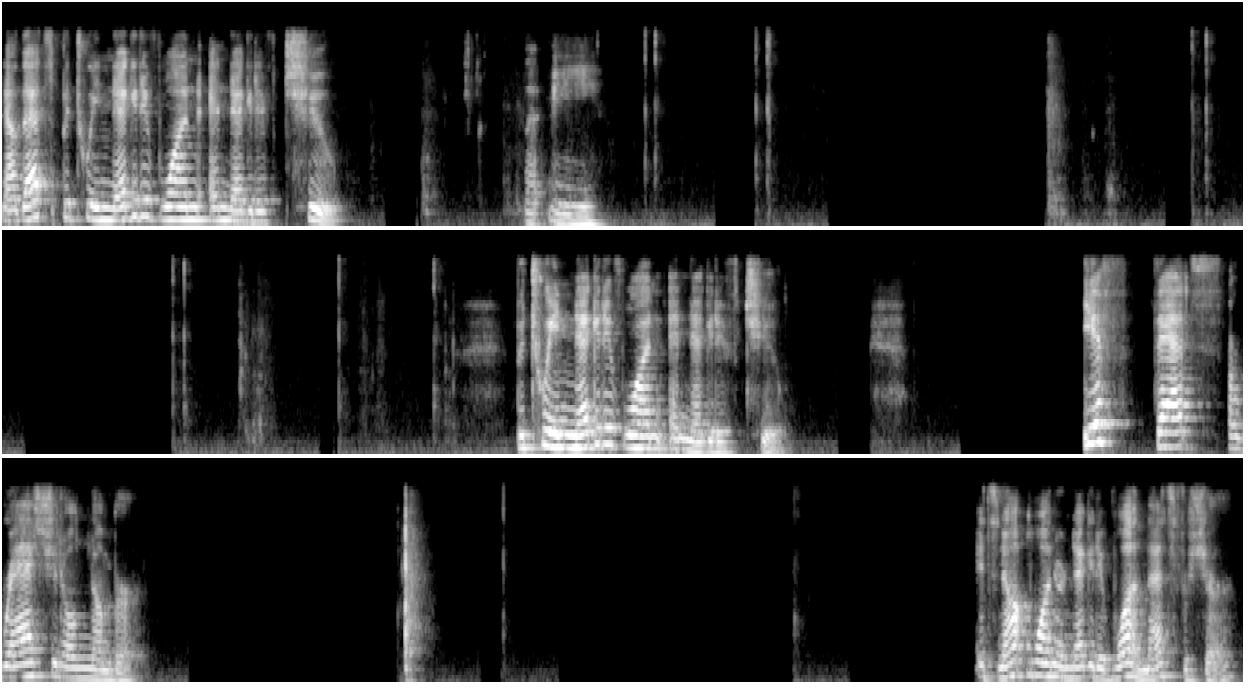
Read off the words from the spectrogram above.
Now that's between negative one and negative two. Let me between negative 1 and negative 2. If that's a rational number, It's not one or negative one, that's for sure.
